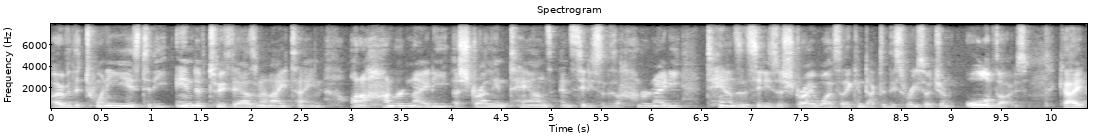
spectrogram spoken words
over the 20 years to the end of 2018 on 180 Australian towns and cities. So there's 180 towns and cities Australia-wide. So they conducted this research on all of those, okay?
